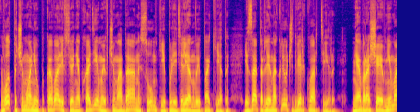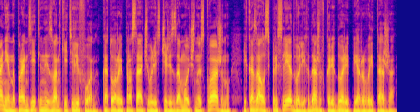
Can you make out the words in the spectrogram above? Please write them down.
Вот почему они упаковали все необходимое в чемоданы, сумки и полиэтиленовые пакеты и заперли на ключ дверь квартиры, не обращая внимания на пронзительные звонки телефона, которые просачивались через замочную скважину и, казалось, преследовали их даже в коридоре первого этажа.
